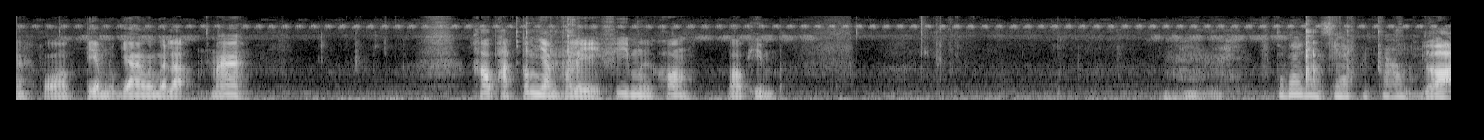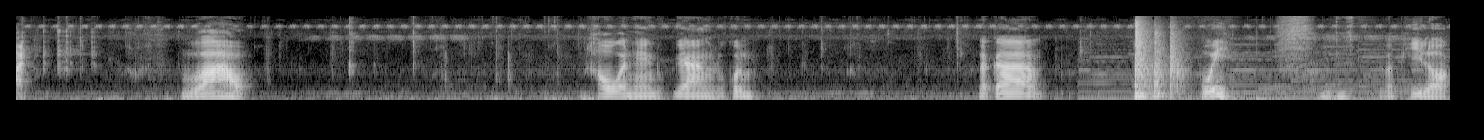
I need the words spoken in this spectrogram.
นะเพราะว่าเตรียมทุกอย่างไว้หมดแล้วมาข้าวผัดต้มยำทะเลฝีมือข้องเบาพิมพ์ จะได้อย่างแซ่บกับเก่ายอด ว้าว เข้ากันแหงทุกอย่างทุกคน แล้วก็หุยอยู่กับพี่ล็อก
